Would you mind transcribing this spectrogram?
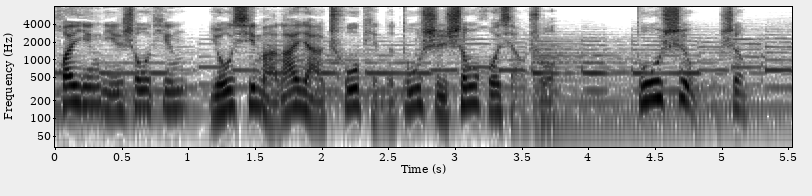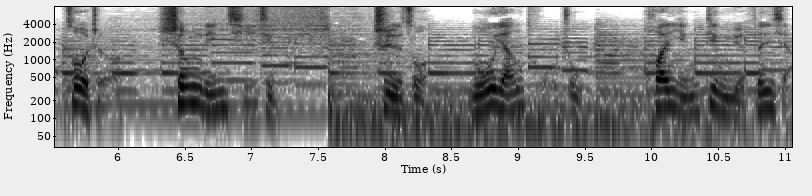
欢迎您收听由喜马拉雅出品的都市生活小说《都市武圣》，作者：身临其境，制作：庐阳土著。欢迎订阅分享。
